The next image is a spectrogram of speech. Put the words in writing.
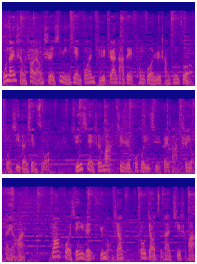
湖南省邵阳市新宁县公安局治安大队通过日常工作获悉的线索，循线深挖，近日破获一起非法持有弹药案，抓获嫌疑人徐某江，收缴子弹七十发。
